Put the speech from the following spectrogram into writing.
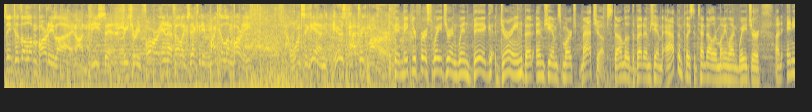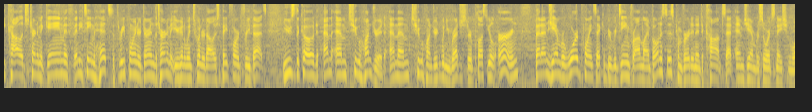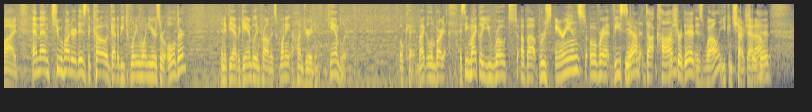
listening to the Lombardi Line on VSIN, featuring former NFL executive Michael Lombardi. Now, once again, here's Patrick Meagher. Okay, make your first wager and win big during BetMGM's March matchups. Download the BetMGM app and place a $10 moneyline wager on any college tournament game. If any team hits a three pointer during the tournament, you're going to win $200 paid for in free bets. Use the code MM200, MM200 when you register. Plus, you'll earn BetMGM reward points that can be redeemed for online bonuses converted into comps at MGM resorts nationwide. MM200 is the code. Got to be 21 years or older. And if you have a gambling problem, it's 1 800 Gambler. Okay, Michael Lombardi. I see, Michael, you wrote about Bruce Arians over at vsin.com. I sure did. As well. You can check I that sure out. did.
